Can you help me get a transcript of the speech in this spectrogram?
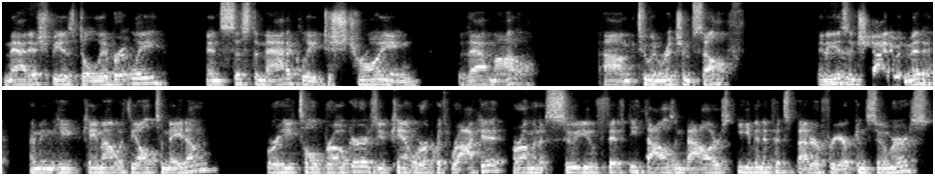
Mat Ishbia is deliberately and systematically destroying that model um, to enrich himself. And mm-hmm. he isn't shy to admit it. I mean, he came out with the ultimatum where he told brokers, you can't work with Rocket or I'm going to sue you $50,000, even if it's better for your consumers.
